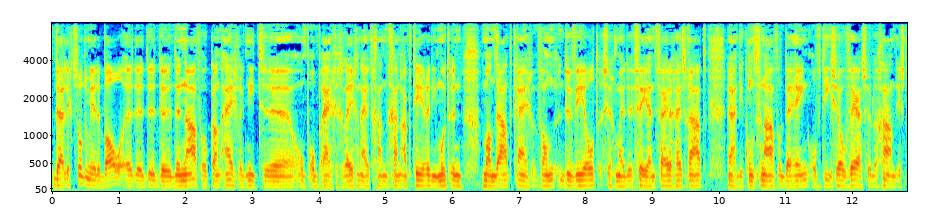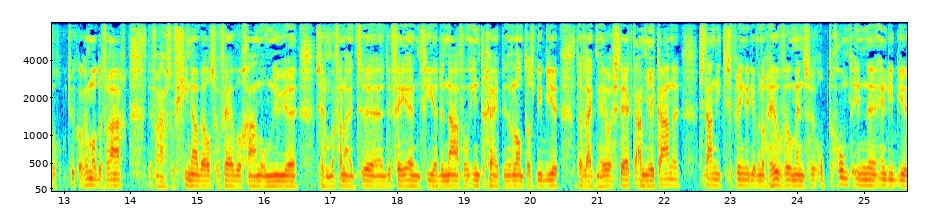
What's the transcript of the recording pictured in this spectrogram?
Daar ligt zonder meer de bal. Eh, de, de, de, de NAVO kan eigenlijk niet uh, op, op eigen gelegenheid gaan, gaan acteren. Die moet een mandaat krijgen van de wereld, zeg maar de VN-veiligheidsraad. Die komt vanavond bijeen. Of die zo ver zullen gaan, is nog natuurlijk ook helemaal de vraag. De vraag is of China wel zo ver wil gaan om nu uh, zeg maar vanuit de VN via de NAVO in te grijpen in een land als Libië. Dat lijkt me heel erg sterk. De Amerikanen staan niet te springen. Die hebben nog heel veel mensen op de grond in, in Libië.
